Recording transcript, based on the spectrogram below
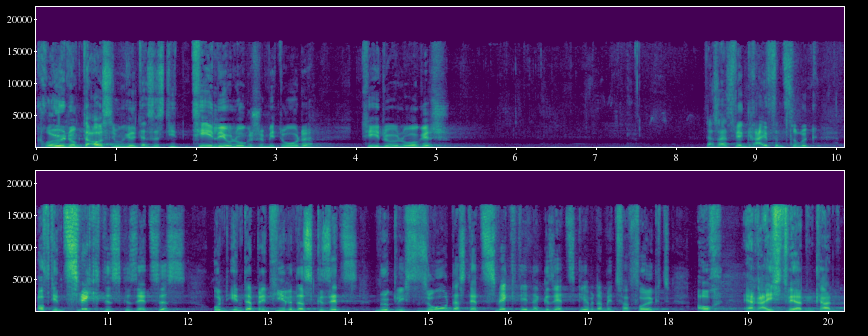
Krönung der Auslegung gilt. Das ist die teleologische Methode, teleologisch. Das heißt, wir greifen zurück auf den Zweck des Gesetzes und interpretieren das Gesetz möglichst so, dass der Zweck, den der Gesetzgeber damit verfolgt, auch erreicht werden kann.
